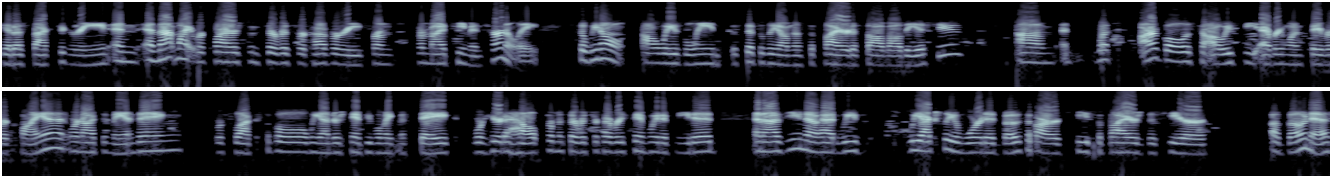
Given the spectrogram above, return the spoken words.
get us back to green. And, and that might require some service recovery from, from my team internally. So we don't always lean specifically on the supplier to solve all the issues. Um, and what our goal is to always be everyone's favorite client. We're not demanding. We're flexible. We understand people make mistakes. We're here to help from a service recovery standpoint if needed. And as you know, Ed, we've we actually awarded both of our key suppliers this year a bonus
